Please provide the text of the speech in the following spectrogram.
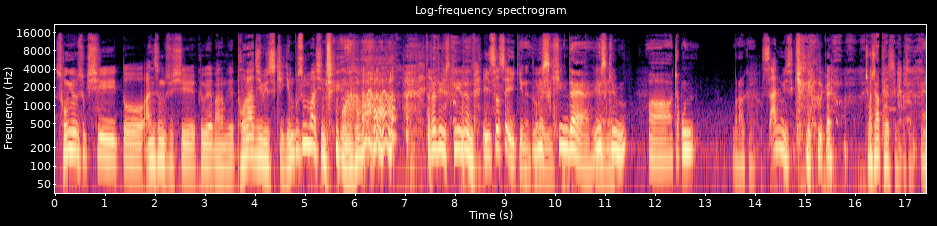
송윤숙 씨 또 안승수 씨 그 외에 많은 분들이 도라지 위스키 이게 무슨 맛인지 도라지 위스키는 있었어요 있기는 도라지 위스키인데 위스키 네. 어 조금 뭐랄까 싼 위스키 그럴까요? 조잡했어요. 예.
